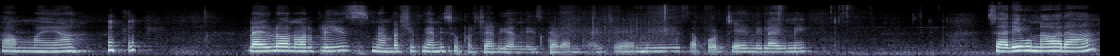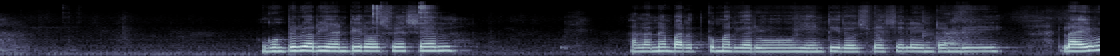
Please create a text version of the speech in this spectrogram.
అమ్మయ్య. లైవ్లో ఉన్నవాళ్ళు ప్లీజ్ మెంబర్షిప్ కానీ సూపర్ చాట్ కానీ తీసుకోవడానికి ట్రై చేయండి. సపోర్ట్ చేయండి లైవ్ని. సరే ఉన్నవారా? గుంటూరు గారు ఏంటి రోజు స్పెషల్? అలానే భరత్ కుమార్ గారు ఏంటి ఈరోజు స్పెషల్ ఏంటండి? లైవ్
